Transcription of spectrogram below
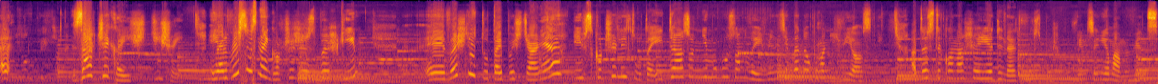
Ale- Zaczekaj, ciszej. Ej, ale wiesz co jest najgorsze, że Zbyszki e, weszli tutaj po ścianie i wskoczyli tutaj i teraz oni nie mogą stąd wyjść, więc nie będą bronić wioski. A to jest tylko nasze jedyne dwóch Zbyszków, więcej nie mamy, więc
